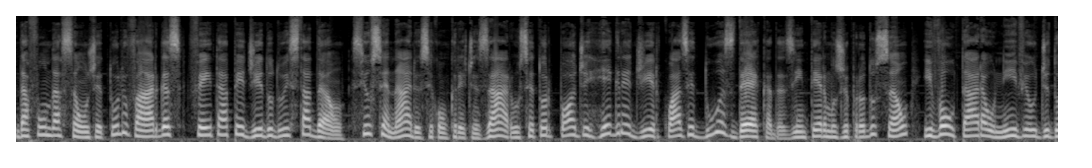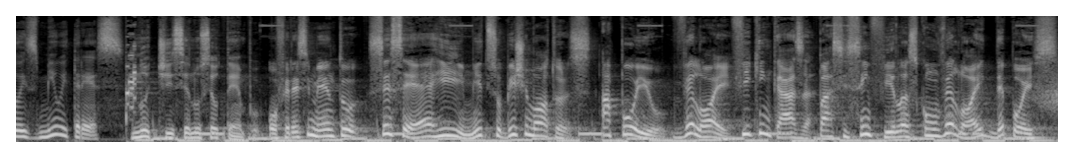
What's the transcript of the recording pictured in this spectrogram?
da Fundação Getúlio Vargas, feita a pedido do Estadão. Se o cenário se concretizar, o setor pode regredir quase duas décadas em termos de produção e voltar ao nível de 2003. Notícia no seu tempo. Oferecimento CCR e Mitsubishi Motors. Apoio Veloy. Fique em casa. Passe sem filas com o Veloy depois.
